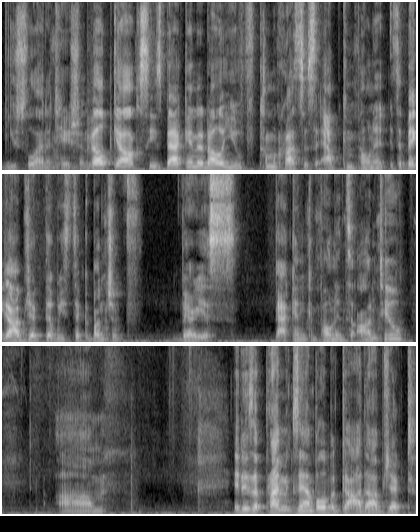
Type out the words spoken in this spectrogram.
useful annotation. Develop Galaxy's backend at all, you've come across this app component. It's a big object that we stick a bunch of various backend components onto. Um, it is a prime example of a God object.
